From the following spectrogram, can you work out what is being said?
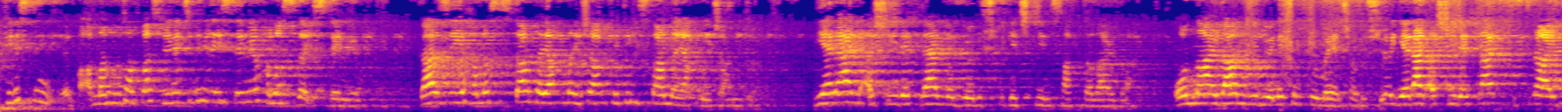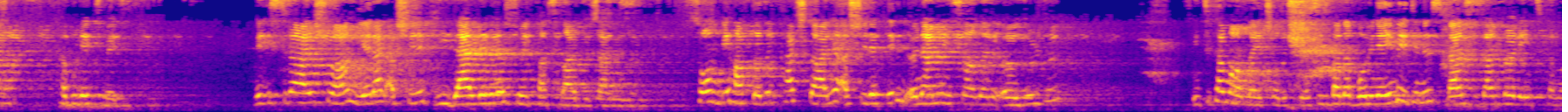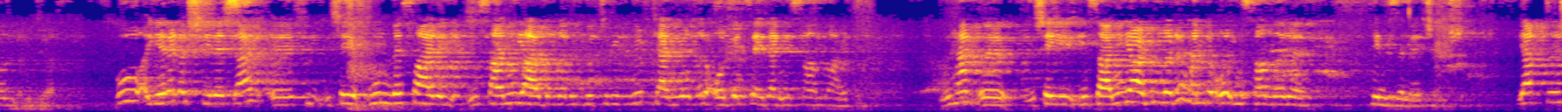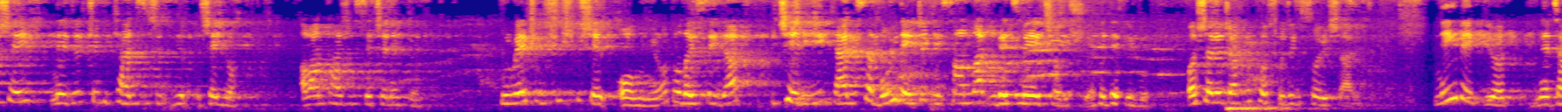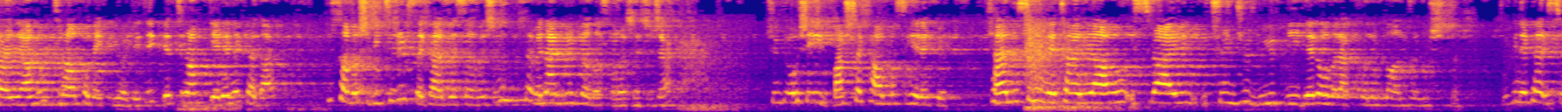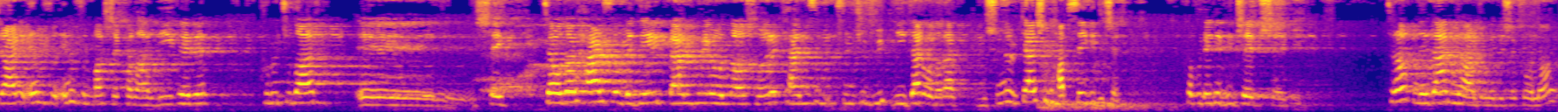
Filistin, Mahmut Abbas yönetimini de istemiyor, Hamas'ı da istemiyor. Gazze'yi Hamasistan da yapmayacağım, Fetihistan da yapmayacağım diyor. Yerel aşiretlerle görüştü geçtiğimiz haftalarda. Onlardan bir yönetim kurmaya çalışıyor. Yerel aşiretler İsrail'i kabul etmedi. Ve İsrail şu an yerel aşiret liderlerine suikastlar düzenliyor. Son bir haftadır kaç tane aşiretlerin önemli insanlarını öldürdü. İntikam almaya çalışıyor. Siz bana boyun eğmediniz, ben sizden böyle intikam alırım diyor. Bu yerel aşiretler e, şey un vesaire insani yardımların götürülürken yolları organize eden insanlardı. Hem şey insani yardımları hem de o insanları temizlemeye çalışıyor. Yaptığı şey nedir? Çünkü kendisi için bir şey yok. Avantajlı bir seçenek yok. Kurmaya çalışıyor hiçbir şey olmuyor. Dolayısıyla içeriği kendisine boyun eğecek insanlar üretmeye çalışıyor. Hedefi bu. Başaracak mı koskoca bir soru işareti. Neyi bekliyor Netanyahu? Trump'ı bekliyor dedik ve Trump gelene kadar bu savaşı bitirirse Gazze Savaşı'nı muhtemelen Lübnan'a savaş açacak. Çünkü o şeyi başta kalması gerekiyor. Kendisini Netanyahu İsrail'in üçüncü büyük lideri olarak konumlandırmıştı. Bugüne kadar İsrail'in en uzun, en uzun başta kalan lideri, kurucular ee, şey Theodor Herzl ve David Ben Gurion'dan sonra kendisini üçüncü büyük lider olarak düşünürken şimdi hapse gidecek. Kabul edebileceği bir şey değil. Trump neden yardım edecek ona?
